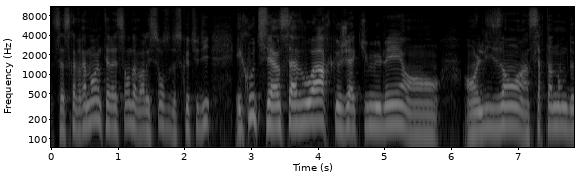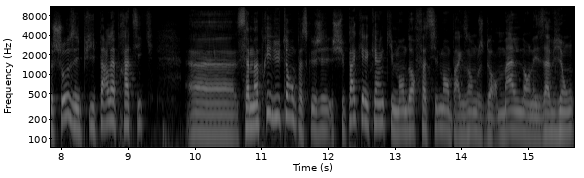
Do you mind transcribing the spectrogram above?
ça serait vraiment intéressant d'avoir les sources de ce que tu dis. Écoute, c'est un savoir que j'ai accumulé en, en lisant un certain nombre de choses et puis par la pratique. Euh, ça m'a pris du temps parce que je ne suis pas quelqu'un qui m'endort facilement. Par exemple, je dors mal dans les avions.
